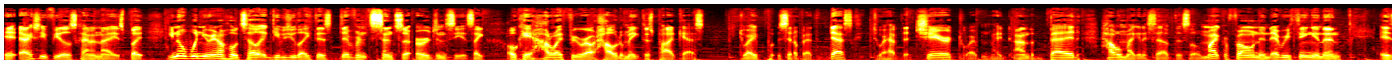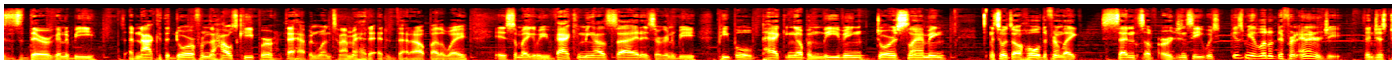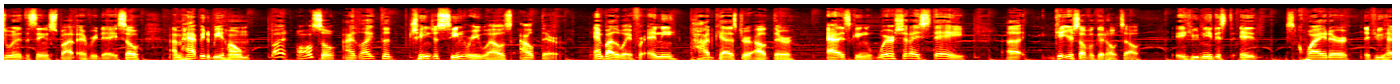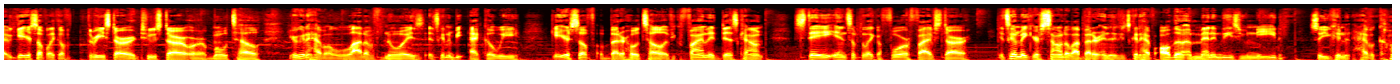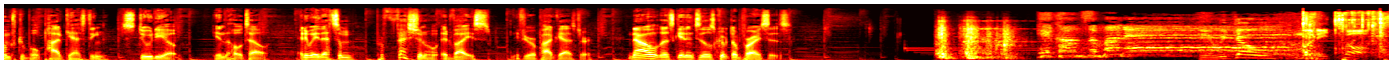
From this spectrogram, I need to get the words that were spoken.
It actually feels kind of nice. But you know, when you're in a hotel, it gives you like this different sense of urgency. It's like, okay, how do I figure out how to make this podcast? Do I put, sit up at the desk? Do I have the chair? Do I am I on the bed? How am I going to set up this little microphone and everything? And then is there going to be a knock at the door from the housekeeper? That happened one time. I had to edit that out, by the way. Is somebody going to be vacuuming outside? Is there going to be people packing up and leaving? Doors slamming? And so it's a whole different like sense of urgency, which gives me a little different energy than just doing it at the same spot every day. So I'm happy to be home, but also I like the change of scenery while I was out there. And by the way, for any podcaster out there asking where should I stay, uh, get yourself a good hotel. If you need to, it's quieter. If you have get yourself like a three star or two star or a motel, you're gonna have a lot of noise. It's gonna be echoey. Get yourself a better hotel. If you can find a discount, stay in something like a four or five star. It's gonna make your sound a lot better, and it's gonna have all the amenities you need, so you can have a comfortable podcasting studio in the hotel. Anyway, that's some professional advice if you're a podcaster. Now let's get into those crypto prices.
